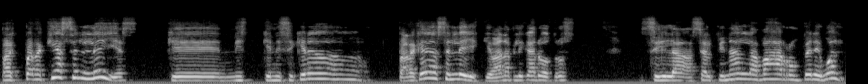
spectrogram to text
¿para, qué hacen leyes que ni, que ni siquiera, para qué hacen leyes que van a aplicar otros si, la, si al final las vas a romper igual?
